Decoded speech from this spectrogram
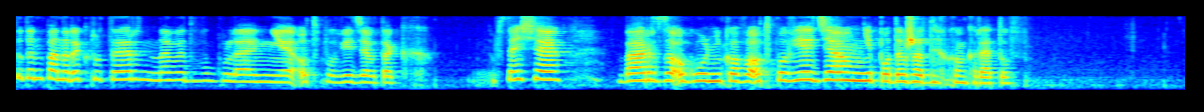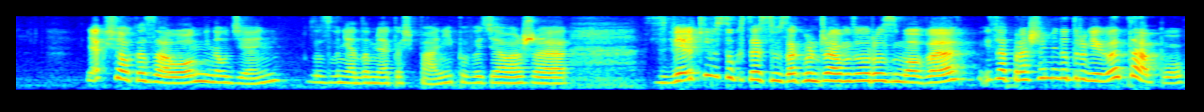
to ten pan rekruter nawet w ogóle nie odpowiedział tak. W sensie bardzo ogólnikowo odpowiedział, nie podał żadnych konkretów. Jak się okazało, minął dzień, zadzwoniła do mnie jakaś pani, powiedziała, że z wielkim sukcesem zakończyłam tą rozmowę i zaprasza mnie do drugiego etapu.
